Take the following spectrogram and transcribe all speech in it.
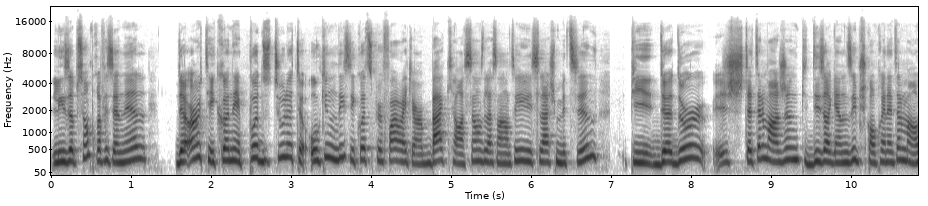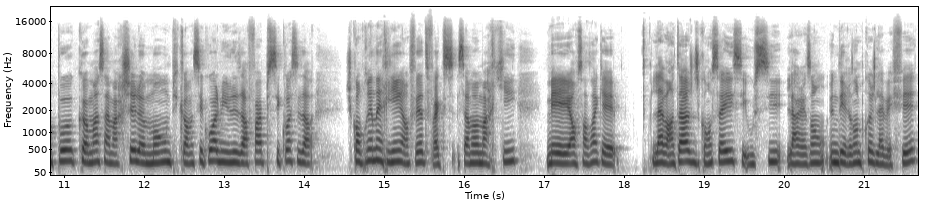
les options professionnelles, de un, tu les connais pas du tout. Tu n'as aucune idée c'est quoi tu peux faire avec un bac en sciences de la santé slash médecine. Puis de deux, j'étais tellement jeune puis désorganisée puis je comprenais tellement pas comment ça marchait le monde puis comme c'est quoi le milieu des affaires puis c'est quoi ces je comprenais rien en fait, fait ça m'a marqué. Mais on s'entend que l'avantage du conseil, c'est aussi la raison, une des raisons pourquoi je l'avais fait,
